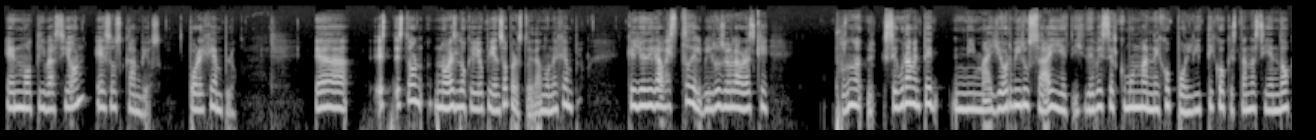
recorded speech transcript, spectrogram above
en motivación esos cambios. Por ejemplo, eh, esto no es lo que yo pienso, pero estoy dando un ejemplo que yo diga, esto del virus, yo la verdad es que pues seguramente ni mayor virus hay y, debe ser como un manejo político que están haciendo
